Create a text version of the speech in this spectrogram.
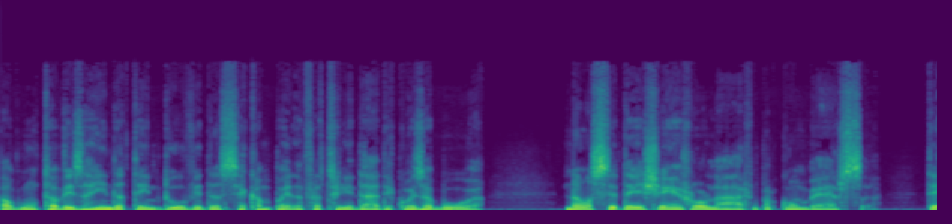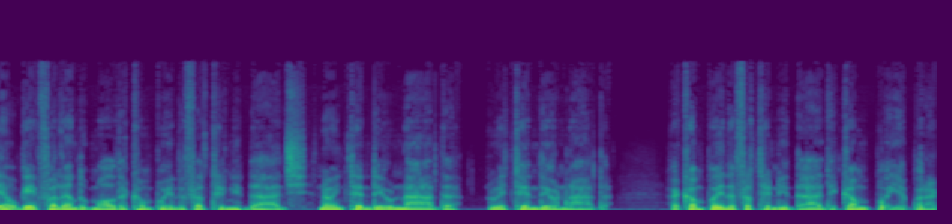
Algum talvez ainda tem dúvidas se a campanha da fraternidade é coisa boa. Não se deixe enrolar por conversa. Tem alguém falando mal da campanha da fraternidade, não entendeu nada, não entendeu nada. A campanha da fraternidade é campanha para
